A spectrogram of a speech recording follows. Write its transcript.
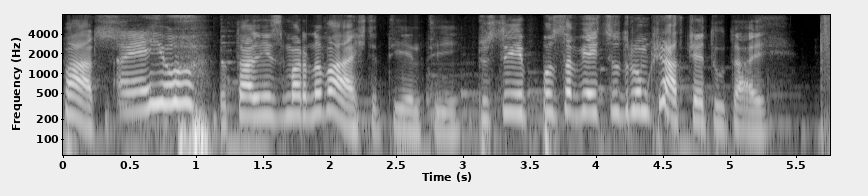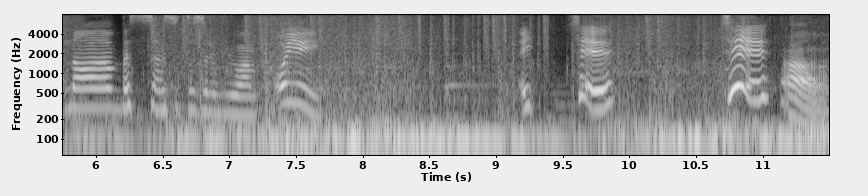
patrz, ojeju. totalnie zmarnowałaś te TNT. Przecież ty je postawiłaś co drugą kratkę tutaj. No, bez sensu to zrobiłam. Ojej! Ej, ty! Ty! A,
